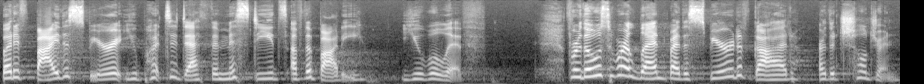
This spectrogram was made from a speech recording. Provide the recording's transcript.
But if by the Spirit you put to death the misdeeds of the body, you will live. For those who are led by the Spirit of God are the children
